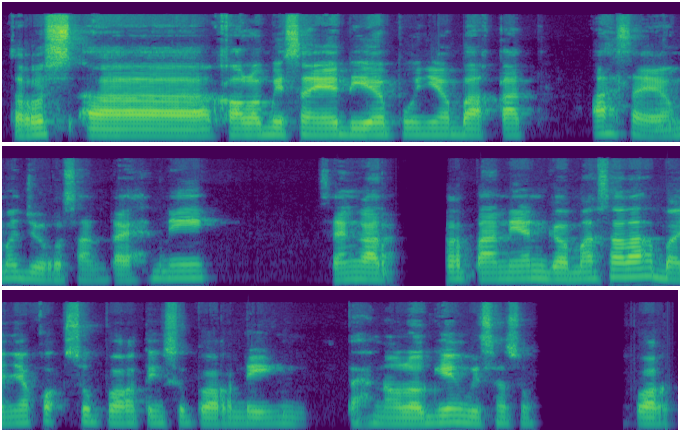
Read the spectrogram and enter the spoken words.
Terus eh, kalau misalnya dia punya bakat, ah saya mah jurusan teknik, saya nggak pertanian nggak masalah, banyak kok supporting supporting teknologi yang bisa support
